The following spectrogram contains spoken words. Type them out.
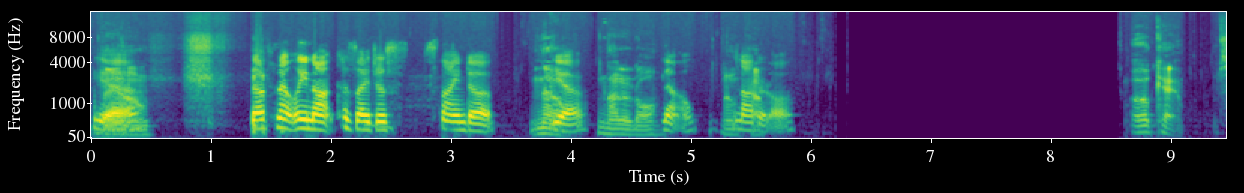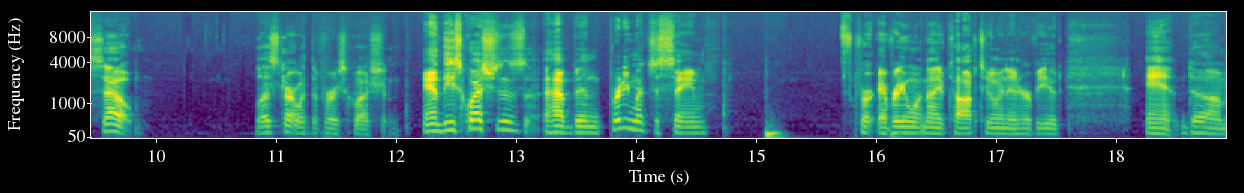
yeah. Definitely not because I just signed up. No, Yeah, not at all. no, not at all. Okay. So let's start with the first question. And these questions have been pretty much the same for everyone I've talked to and interviewed. And um,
